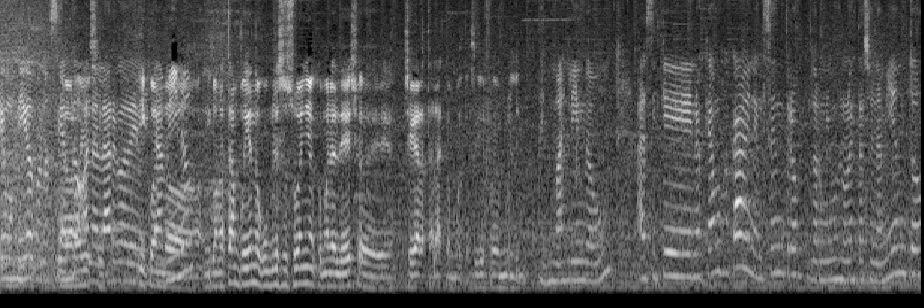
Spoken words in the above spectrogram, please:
hemos ido conociendo La a lo sí. largo del y cuando, camino. Y cuando están pudiendo cumplir su sueño, como era el de ellos, de llegar hasta Alaska en moto. Así que fue muy lindo. Es más lindo aún. Así que nos quedamos acá en el centro, dormimos en un estacionamiento.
